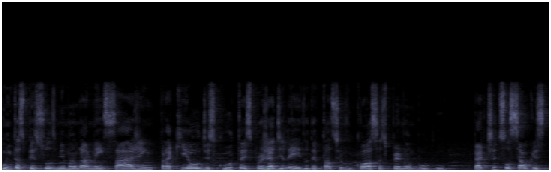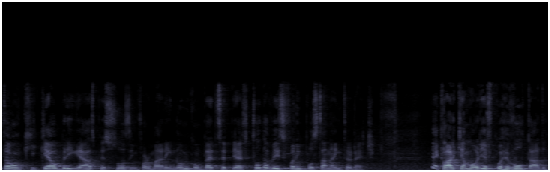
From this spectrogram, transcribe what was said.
muitas pessoas me mandaram mensagem para que eu discuta esse projeto de lei do deputado Silvio Costa de Pernambuco, Partido Social Cristão, que quer obrigar as pessoas a informarem nome completo e CPF toda vez que forem postar na internet. É claro que a maioria ficou revoltada.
